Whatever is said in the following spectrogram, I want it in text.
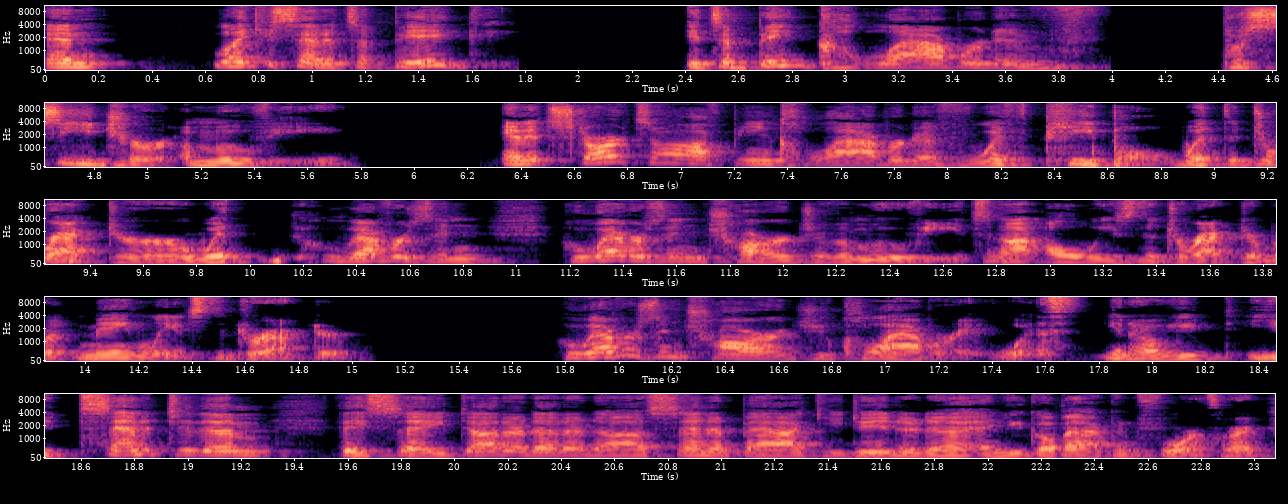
And like you said, it's a big, it's a big collaborative procedure, a movie. And it starts off being collaborative with people, with the director or with whoever's in, whoever's in charge of a movie. It's not always the director, but mainly it's the director whoever's in charge you collaborate with. You know, you, you send it to them. They say da da da da da, send it back. You do da da, and you go back and forth, right?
